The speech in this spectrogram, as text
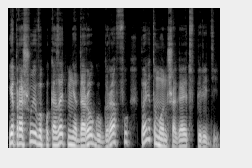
я прошу его показать мне дорогу графу, поэтому он шагает впереди.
